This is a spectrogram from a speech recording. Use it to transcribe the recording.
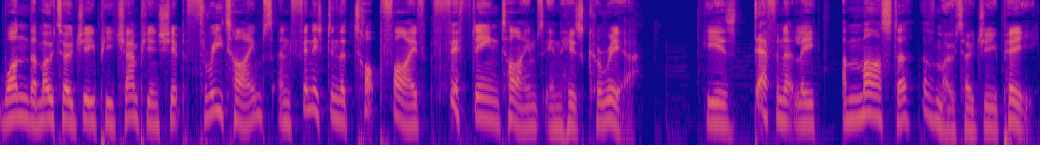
won the MotoGP Championship three times and finished in the top five 15 times in his career. He is definitely a master of MotoGP.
